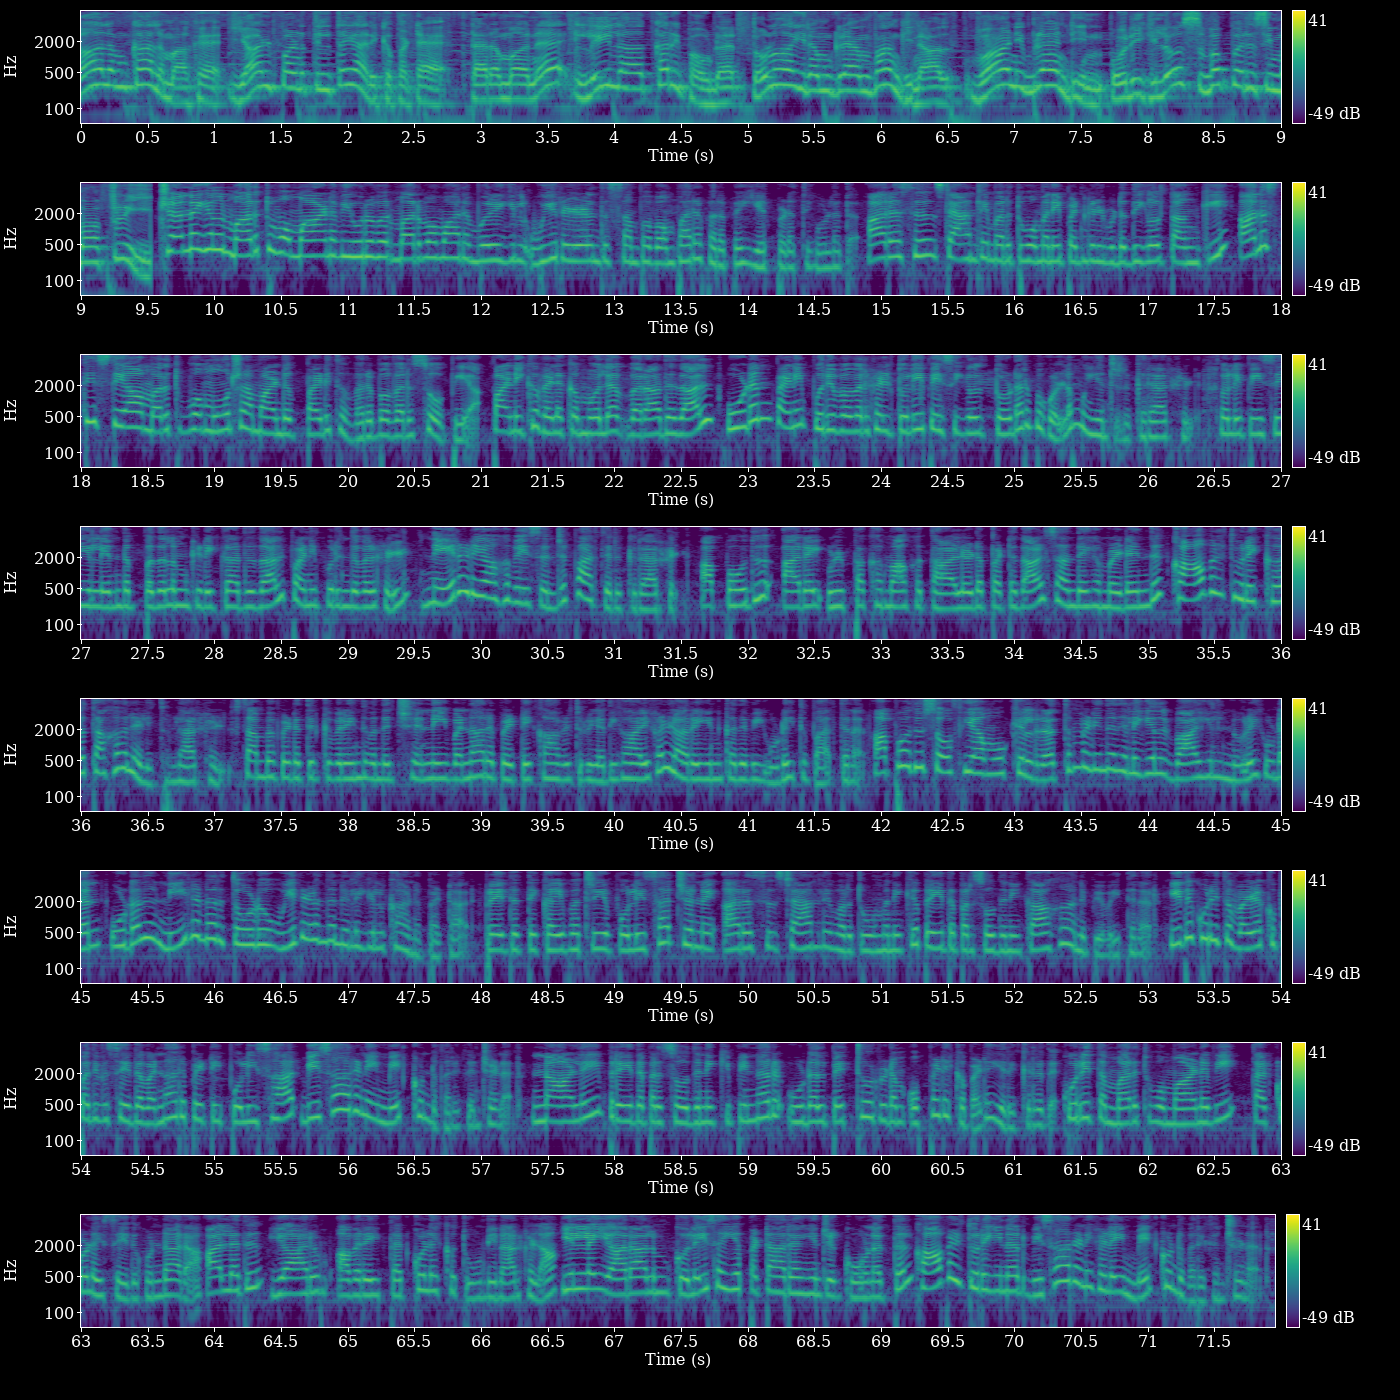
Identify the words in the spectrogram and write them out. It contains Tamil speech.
காலம் காலமாக யாழ்ப்பாணத்தில் தயாரிக்கப்பட்ட தரமான லீலா கறி பவுடர் தொள்ளாயிரம் கிராம் வாங்கினால் வாணி பிராண்டின் ஒரு கிலோ சிவப்பரிசிமா ஃப்ரீ சென்னையில் மருத்துவ மாணவி ஒருவர் மர்மமான முறையில் உயிரிழந்த சம்பவம் பரபரப்பை ஏற்படுத்தியுள்ளது. அரசு ஸ்டான்லி மருத்துவமனை பெண்கள் விடுதியில் தங்கி அனஸ்திசியா மருத்துவம் மூன்றாம் ஆண்டு படித்து வருபவர் சோபியா. பணிக்கு விளக்கம் போல வராததால் உடன் பணிபுரிபவர்கள் தொலைபேசியில் தொடர்பு கொள்ள முயன்றிருக்கிறார்கள். தொலைபேசியில் எந்த பதிலும் கிடைக்காததால் பணிபுரிந்தவர்கள் நேரடியாகவே சென்று பார்த்திருக்கிறார்கள். அப்போது அறை உள்பக்கமாக தாளிடப்பட்டதால் சந்தேகமடைந்து காவல்துறைக்கு தகவல் அளித்துள்ளார்கள். சம்பவ இடத்திற்கு விரைந்து வந்த சென்னை வண்ணாரப்பேட்டை காவல்துறை அதிகாரிகள் அறையின் கதவை உடைத்து பார்த்தனர். அப்போது சோஃபியா மூக்கில் ரத்தம் வழிந்த நிலையில் வாயில் நுரையுடன் உடல் நீல நிறத்தோடு உயிரிழந்த நிலையில் காணப்பட்டார். பிரேதத்தை கைப்பற்றிய போலீசார் சென்னை அரசு ஸ்டான்லி மருத்துவமனைக்கு பிரேத பரிசோதனைக்காக அனுப்பி வைத்தனர். இதுகுறித்து வழக்கு பதிவு செய்த வண்ணாரப்பேட்டை போலீசார் விசாரணை மேற்கொண்டு வருகின்றனர். நாளை பிரேத பரிசோதனைக்கு பின்னர் உடல் பெற்றோரிடம் ஒப்படைக்கப்பட இருக்கிறது. குறித்த மருத்துவ மாணவி தற்கொலை செய்து கொண்டாரா? அல்லது யாரும் அவரை தற்கொலைக்கு தூண்டினார்களா? இல்லை யாராலும் கொலை செய்யப்பட்டாரா என்ற கோணத்தில் காவல்துறையினர் விசாரணைகளை மேற்கொண்டு வருகின்றனர்.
